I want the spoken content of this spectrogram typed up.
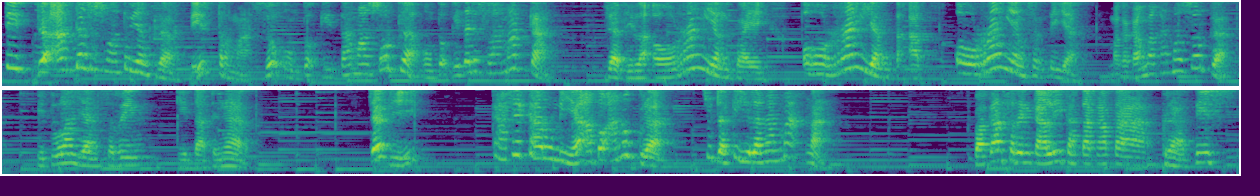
Tidak ada sesuatu yang gratis termasuk untuk kita masuk surga, untuk kita diselamatkan. Jadilah orang yang baik, orang yang taat, orang yang setia, maka kamu akan masuk surga. Itulah yang sering kita dengar. Jadi, kasih karunia atau anugerah sudah kehilangan makna. Bahkan sering kali kata-kata gratis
